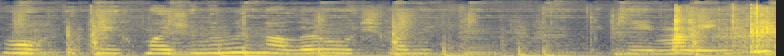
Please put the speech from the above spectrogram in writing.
вогники їх майже не видно, але ось вони такі маленькі.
